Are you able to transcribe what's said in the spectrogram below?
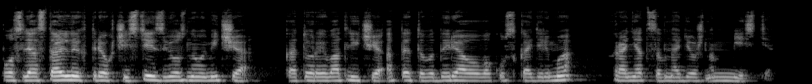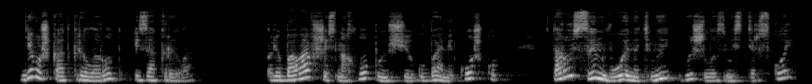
«После остальных трех частей Звездного Меча, которые, в отличие от этого дырявого куска дерьма, хранятся в надежном месте». Девушка открыла рот и закрыла. Полюбовавшись на хлопающую губами кошку, второй сын воина тьмы вышел из мастерской,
